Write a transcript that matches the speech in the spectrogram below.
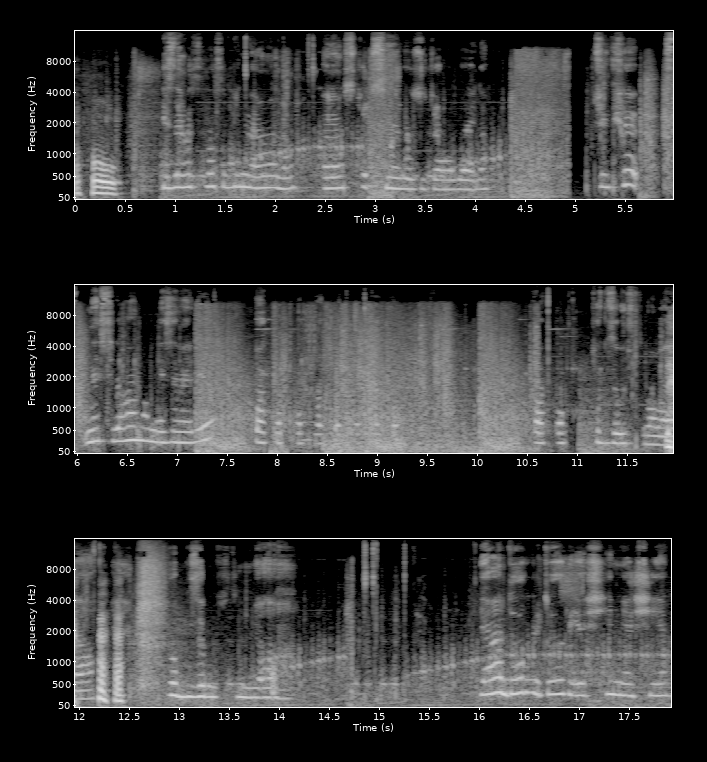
Oho. İzlemesi nasıl bilmiyorum ama oynaması çok sinir bozucu arabayla. Çünkü ne silah almama izin veriyor. Bak bak bak bak bak bak bak bak. Bak çok güzel uçtum ama ya. çok güzel uçtum ya. Ya dur bir dur yaşayayım yaşayayım.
